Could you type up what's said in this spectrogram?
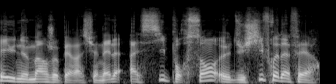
et une marge opérationnelle à 6% euh, du chiffre d'affaires.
